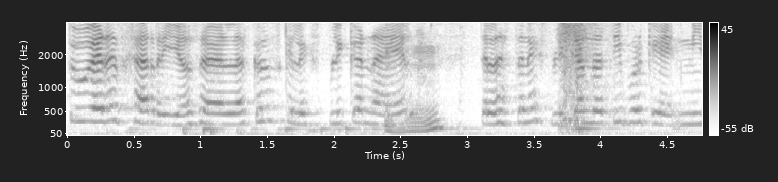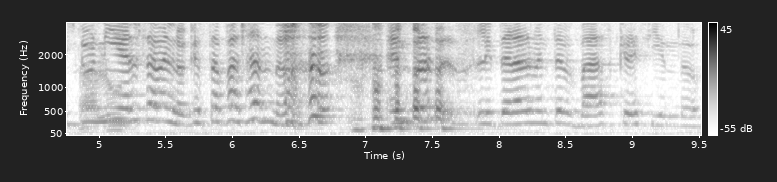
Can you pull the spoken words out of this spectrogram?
Tú eres Harry. O sea, las cosas que le explican a él, te las están explicando a ti porque ni tú ni él saben lo que está pasando. Entonces, literalmente vas creciendo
